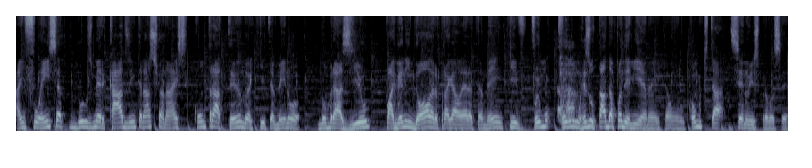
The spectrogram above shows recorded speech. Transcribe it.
a influência dos mercados internacionais contratando aqui também no, no Brasil, pagando em dólar para a galera também, que foi, um, foi um resultado da pandemia, né? Então, como que está sendo isso para você?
